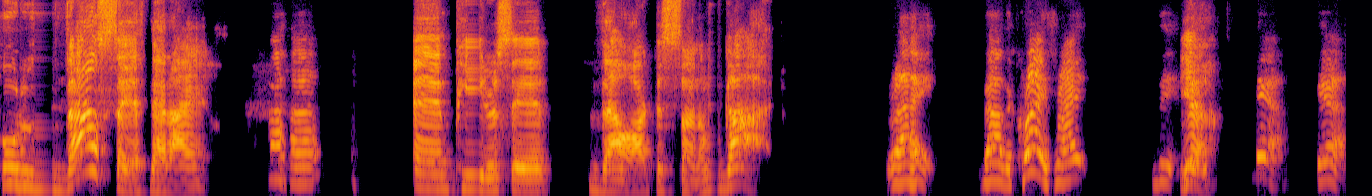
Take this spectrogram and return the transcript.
who do thou sayest that I am? Uh-huh. And Peter said, thou art the son of God. Right. Now the Christ, right? The- the- Yeah. yeah. Yeah.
